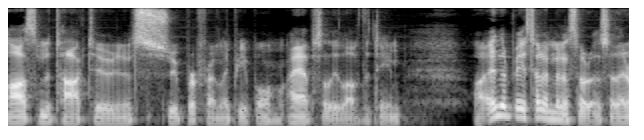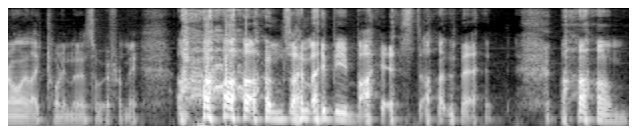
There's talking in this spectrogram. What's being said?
Awesome to talk to, and super friendly people. I absolutely love the team. Uh, and they're based out of Minnesota, so they're only like 20 minutes away from me. um, so I might be biased on that. Um,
